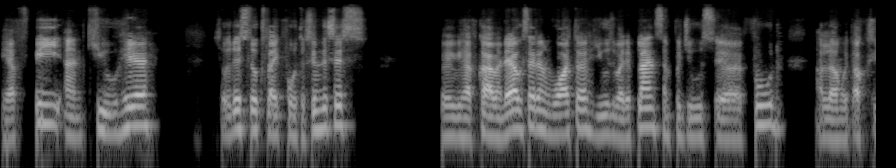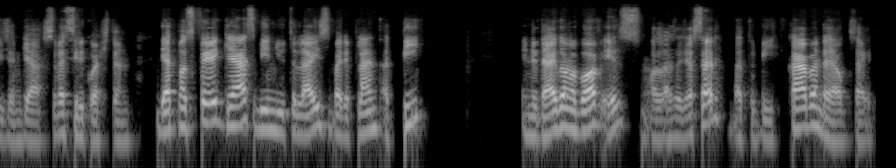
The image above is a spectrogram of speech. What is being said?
We have P and Q here. So this looks like photosynthesis, where we have carbon dioxide and water used by the plants and produce uh, food along with oxygen gas. So let's see the question. The atmospheric gas being utilized by the plant at P in the diagram above is, well, as I just said, that would be carbon dioxide.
